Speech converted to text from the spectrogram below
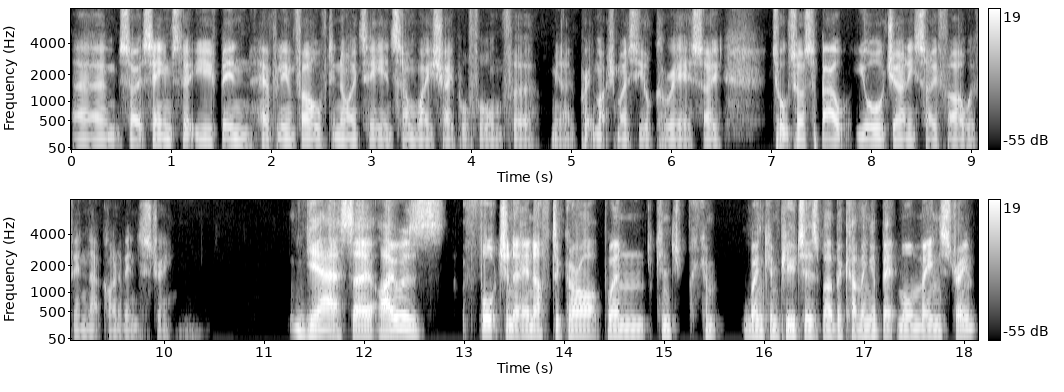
Um, so it seems that you've been heavily involved in IT in some way, shape, or form for you know pretty much most of your career. So talk to us about your journey so far within that kind of industry. Yeah, so I was fortunate enough to grow up when com- when computers were becoming a bit more mainstream.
